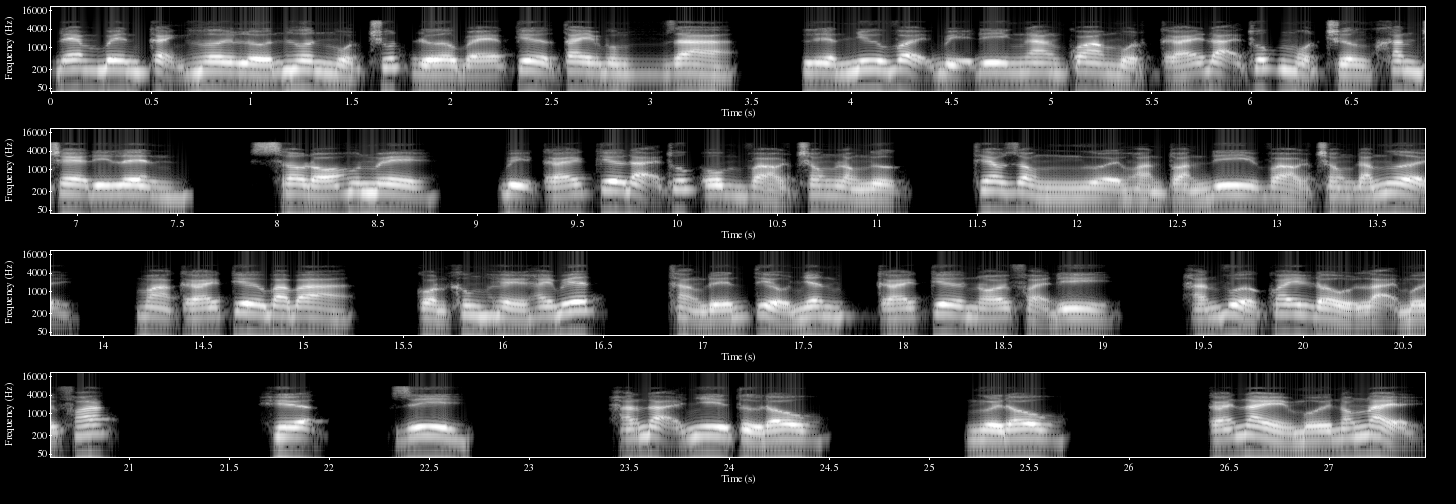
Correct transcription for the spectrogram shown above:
đem bên cạnh hơi lớn hơn một chút đứa bé kia tay buông ra, liền như vậy bị đi ngang qua một cái đại thúc một trường khăn che đi lên, sau đó hôn mê, bị cái kia đại thúc ôm vào trong lòng ngực, theo dòng người hoàn toàn đi vào trong đám người, mà cái kia ba ba, còn không hề hay biết, thẳng đến tiểu nhân cái kia nói phải đi, hắn vừa quay đầu lại mới phát. Hiện, gì? Hắn đại nhi từ đâu? Người đâu? Cái này mới nóng nảy,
